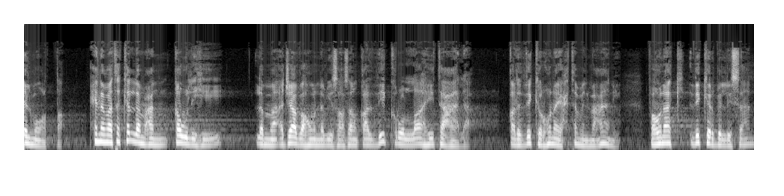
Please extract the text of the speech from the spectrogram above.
الموطأ. حينما تكلم عن قوله لما أجابه النبي صلى الله عليه وسلم قال ذكر الله تعالى قال الذكر هنا يحتمل معاني. فهناك ذكر باللسان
